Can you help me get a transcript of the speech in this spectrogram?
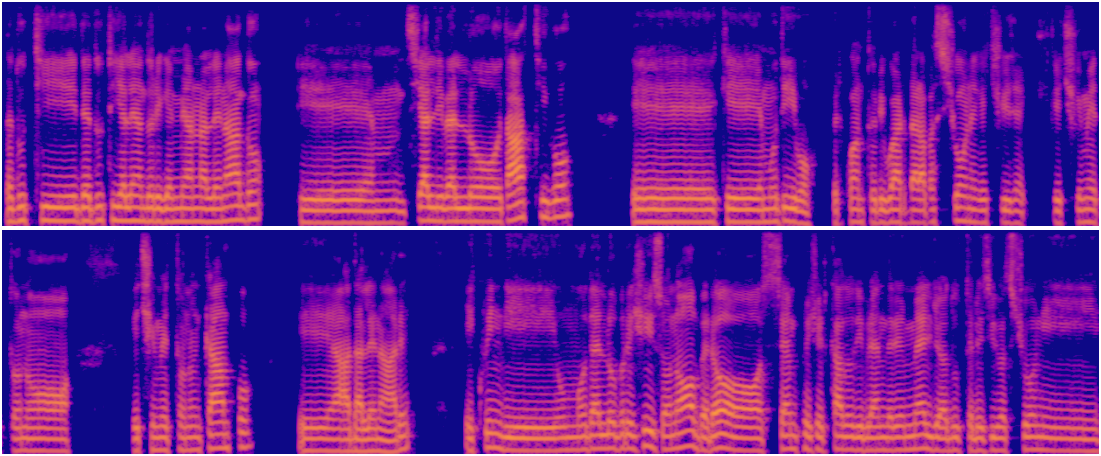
da, tutti, da, tutti, gli allenatori che mi hanno allenato, e, sia a livello tattico e, che emotivo, per quanto riguarda la passione che ci, che ci mettono, che ci mettono in campo ad allenare. E quindi un modello preciso no, però ho sempre cercato di prendere il meglio da tutte le situazioni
